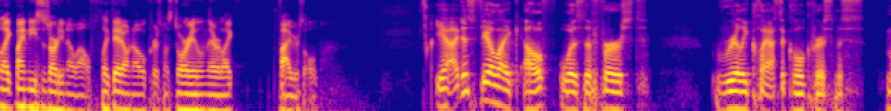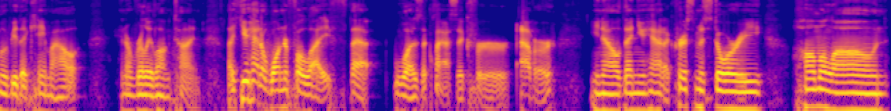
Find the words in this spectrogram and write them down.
like my nieces already know Elf. Like they don't know Christmas story when they're like five years old. Yeah, I just feel like Elf was the first really classical Christmas movie that came out in a really long time. Like you had a Wonderful Life that was a classic forever. You know, then you had a Christmas Story, Home Alone,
